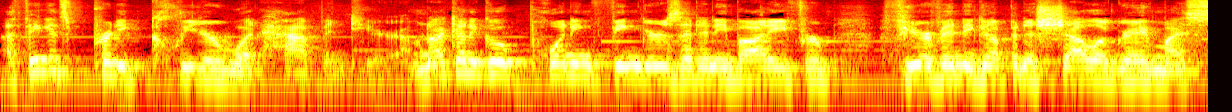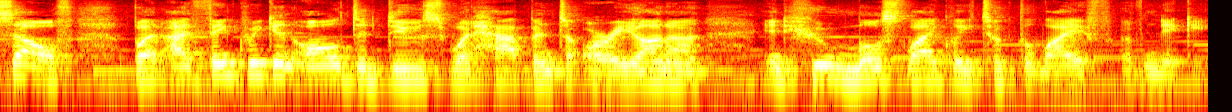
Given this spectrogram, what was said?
I think it's pretty clear what happened here. I'm not gonna go pointing fingers at anybody for fear of ending up in a shallow grave myself, but I think we can all deduce what happened to Ariana and who most likely took the life of Nikki.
